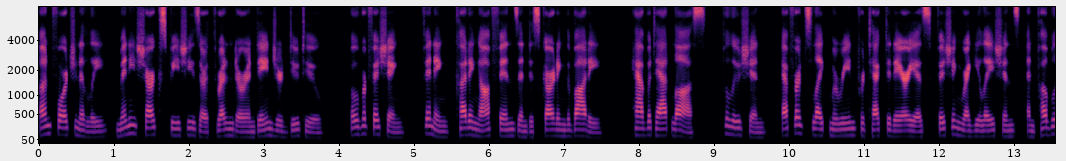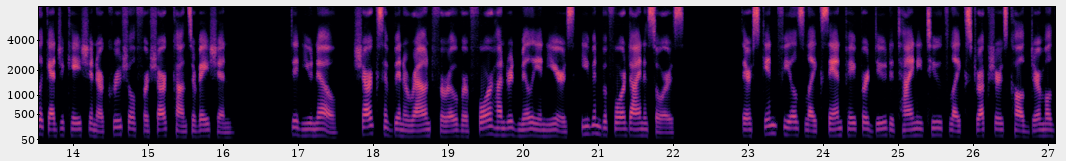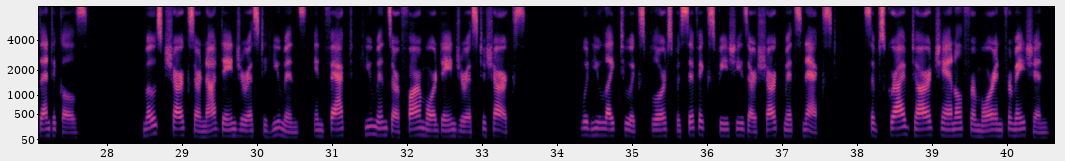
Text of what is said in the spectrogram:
Unfortunately, many shark species are threatened or endangered due to overfishing, finning, cutting off fins and discarding the body, habitat loss, pollution. Efforts like marine protected areas, fishing regulations, and public education are crucial for shark conservation. Did you know? Sharks have been around for over 400 million years, even before dinosaurs. Their skin feels like sandpaper due to tiny tooth like structures called dermal denticles. Most sharks are not dangerous to humans, in fact, humans are far more dangerous to sharks. Would you like to explore specific species or shark myths next? Subscribe to our channel for more information.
